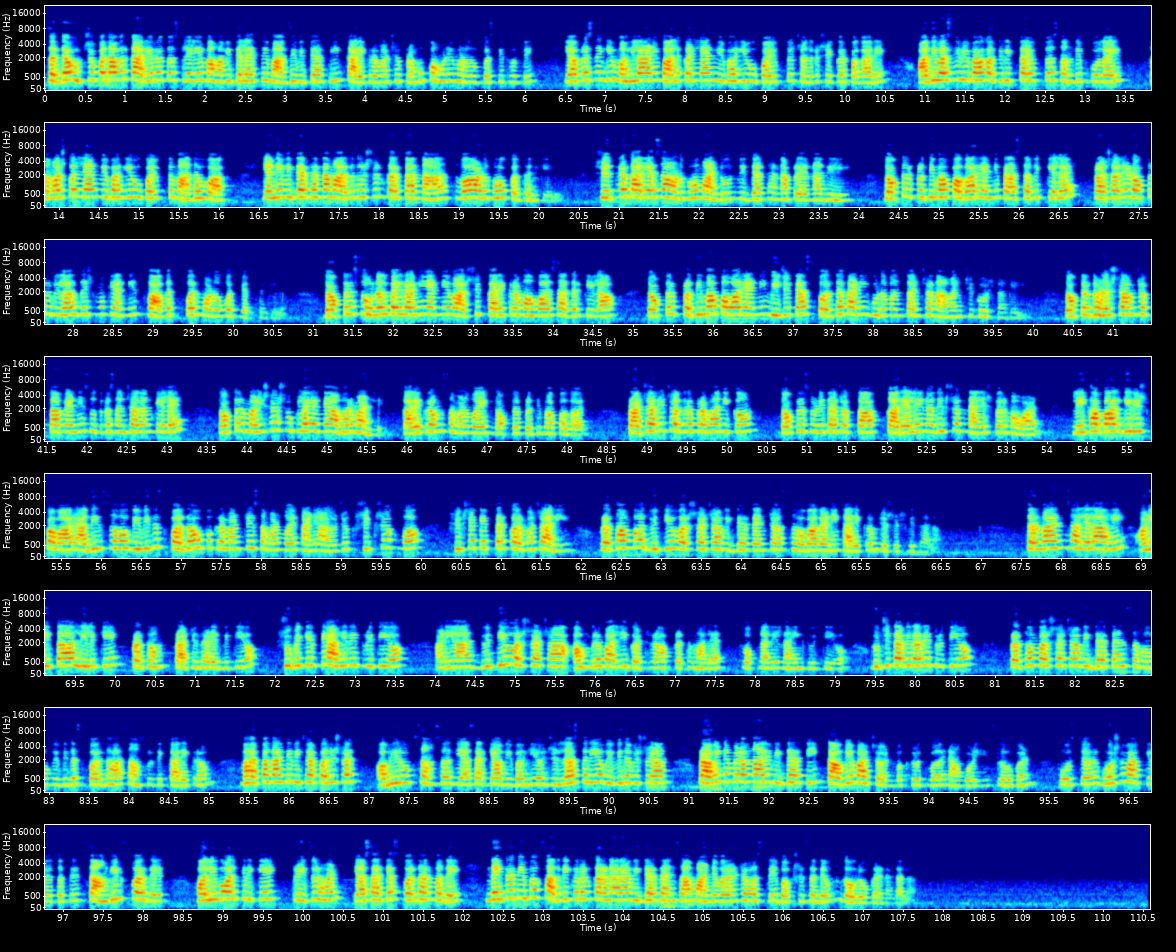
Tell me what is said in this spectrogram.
सध्या उच्च पदावर कार्यरत असलेले महाविद्यालयाचे माजी विद्यार्थी कार्यक्रमाचे प्रमुख पाहुणे म्हणून उपस्थित होते. या प्रसंगी महिला आणि बालकल्याण विभागीय उपायुक्त चंद्रशेखर पगारे आदिवासी विभाग अतिरिक्त आयुक्त संदीप गोलाई समाज कल्याण विभागीय उपायुक्त माधव वाघ यांनी विद्यार्थ्यांना मार्गदर्शन करताना स्व अनुभव कथन केले. क्षेत्र कार्याचा अनुभव मांडून विद्यार्थ्यांना प्रेरणा दिली. डॉक्टर प्रतिभा पगार यांनी प्रास्ताविक केलंय. प्राचार्य डॉक्टर विलास देशमुख यांनी स्वागतपर मनोगत व्यक्त केलं. डॉक्टर सोनल बैरागी यांनी वार्षिक कार्यक्रम अहवाल सादर केला. डॉक्टर प्रतिमा पवार यांनी विजेत्या स्पर्धक आणि गुणवंतांच्या नावांची घोषणा केली. डॉक्टर घनश्याम जगताप यांनी सूत्रसंचालन केले. डॉक्टर मनीषा शुक्ल यांनी आभार मानले. कार्यक्रम समन्वयक डॉक्टर प्रतिभा पगार प्राचार्य चंद्रप्रभा निकम डॉक्टर सुनीता जगताप कार्यालयीन अधीक्षक ज्ञानेश्वर मवाळ लेखापाल गिरीश पवार आदींसह विविध स्पर्धा उपक्रमांचे समन्वयक आणि आयोजक शिक्षक व शिक्षकेतर कर्मचारी वर्षाच्या विद्यार्थ्यांच्या सहभागाने कार्यक्रम यशस्वी झाला. सन्मान झालेला आहे अनिता लिलके प्रथम प्राची झाडे द्वितीय शुभकीर्ती आहिरे तृतीय आणि या द्वितीय वर्षाच्या आम्रपाली गठरा प्रथम आल्यात स्वप्नाली नाईक द्वितीय रुचिता बिरारे तृतीय प्रथम वर्षाच्या विद्यार्थ्यांसह विविध स्पर्धा सांस्कृतिक कार्यक्रम महात्मा गांधी विचार परिषद अभिरूप संसद यासारख्या विभागीय जिल्हास्तरीय विविध विषयांत प्रावीण्य मिळवणारे विद्यार्थी काव्य वाचन वक्तृत्व रांगोळी स्लोगन पोस्टर घोषवाक्य तसेच सांघिक स्पर्धेत व्हॉलीबॉल क्रिकेट ट्रेजर हंट यासारख्या स्पर्धांमध्ये नेत्रदीपक सादरीकरण करणाऱ्या विद्यार्थ्यांचा मान्यवरांच्या हस्ते बक्षिस देऊन गौरव करण्यात आला.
